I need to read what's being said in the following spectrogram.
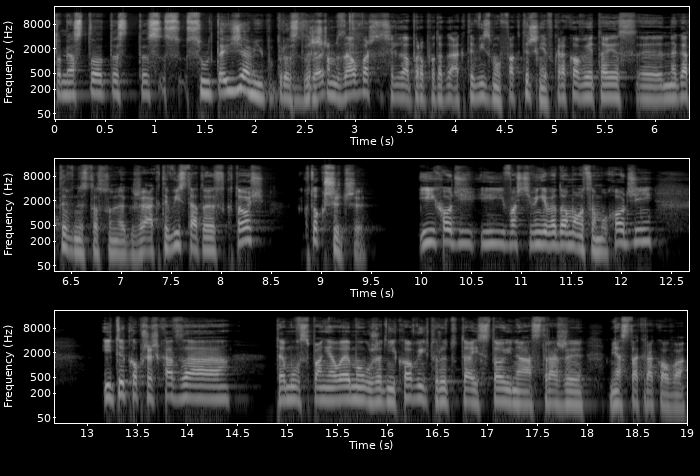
to miasto to jest, to jest sól tej ziemi po prostu. Zresztą tak? zauważ coś a propos tego aktywizmu. Faktycznie w Krakowie to jest y, negatywny stosunek, że aktywista to jest ktoś, kto krzyczy. I chodzi, i właściwie nie wiadomo o co mu chodzi, i tylko przeszkadza temu wspaniałemu urzędnikowi, który tutaj stoi na straży miasta Krakowa.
